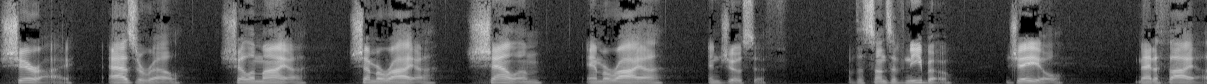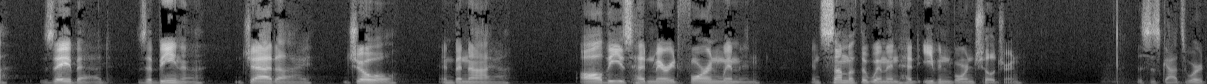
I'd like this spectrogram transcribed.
Sharai, Azarel, Shelemiah, Shemariah, Shallum, Amariah, and Joseph. Of the sons of Nebo, Jael, Mattithiah, Zabad, Zebina, Jaddai, Joel, and Benaiah. All these had married foreign women, and some of the women had even borne children. This is God's word.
